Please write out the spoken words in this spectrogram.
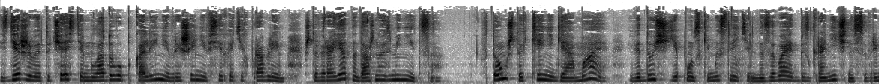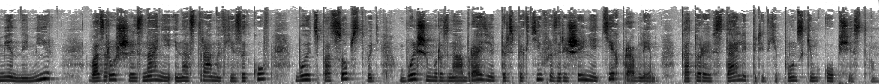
сдерживает участие молодого поколения в решении всех этих проблем, что, вероятно, должно измениться. В том, что Кенниги Амая – ведущий японский мыслитель называет безграничный современный мир, возросшее знание иностранных языков будет способствовать большему разнообразию перспектив разрешения тех проблем, которые встали перед японским обществом.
